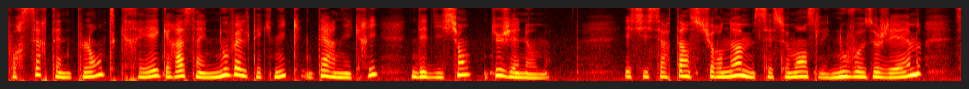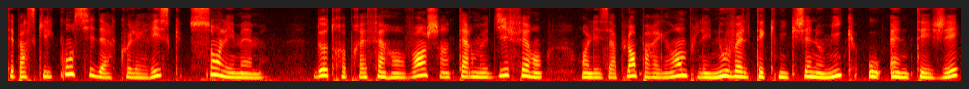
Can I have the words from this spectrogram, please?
pour certaines plantes créées grâce à une nouvelle technique, dernier cri, d'édition du génome. Et si certains surnomment ces semences les nouveaux OGM, c'est parce qu'ils considèrent que les risques sont les mêmes. D'autres préfèrent en revanche un terme différent, en les appelant par exemple les nouvelles techniques génomiques ou NTG,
